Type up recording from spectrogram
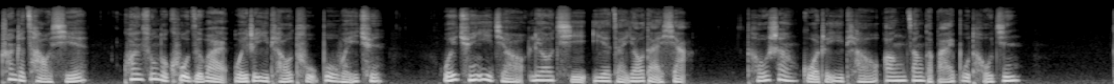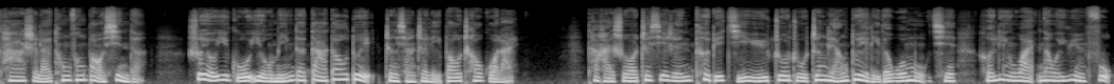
穿着草鞋，宽松的裤子外围着一条土布围裙，围裙一角撩起掖在腰带下，头上裹着一条肮脏的白布头巾。他是来通风报信的，说有一股有名的大刀队正向这里包抄过来。他还说，这些人特别急于捉住征粮队里的我母亲和另外那位孕妇。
